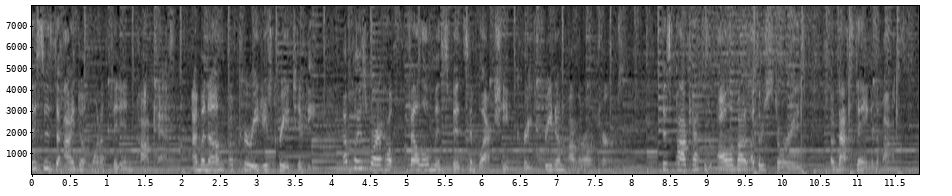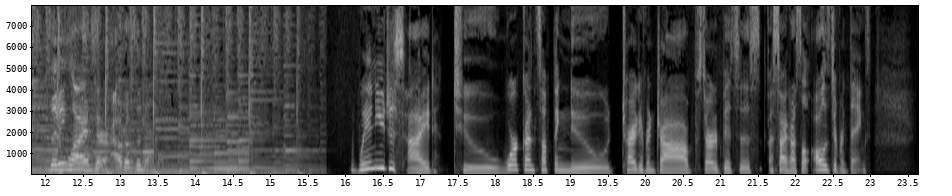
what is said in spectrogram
This is the I Don't Want to Fit In podcast. I'm Anung of Courageous Creativity, a place where I help fellow misfits and black sheep create freedom on their own terms. This podcast is all about other stories of not staying in the box, living lives that are out of the normal. When you decide to work on something new, try a different job, start a business, a side hustle, all these different things,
